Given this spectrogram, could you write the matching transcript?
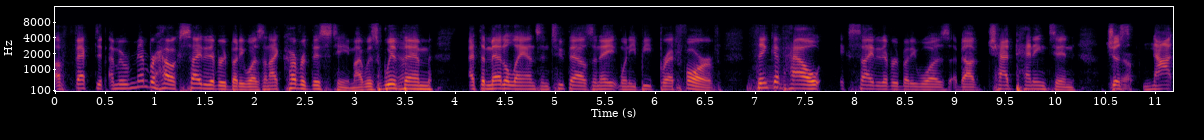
effective. I mean, remember how excited everybody was, and I covered this team. I was with them at the Meadowlands in 2008 when he beat Brett Favre. Think of how excited everybody was about Chad Pennington just not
